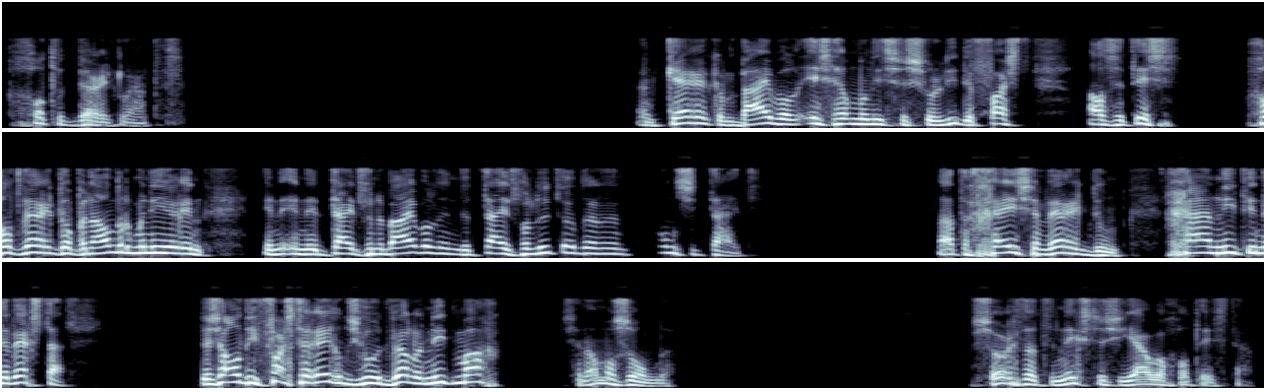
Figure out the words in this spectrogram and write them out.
God het werk laten. Een kerk, een Bijbel is helemaal niet zo solide vast als het is. God werkt op een andere manier in, in, in de tijd van de Bijbel, in de tijd van Luther, dan in onze tijd. Laat de geest zijn werk doen. Ga niet in de weg staan. Dus al die vaste regels hoe het wel en niet mag, zijn allemaal zonde. Zorg dat er niks tussen jou en God in staat.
